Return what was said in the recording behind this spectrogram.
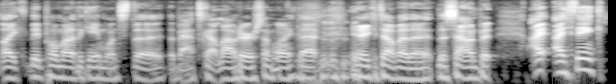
like they pull him out of the game once the the bats got louder or something like that. you know, you could tell by the the sound. But I I think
